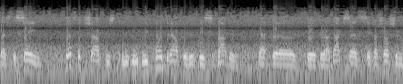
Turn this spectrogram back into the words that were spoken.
that's the same that's the pshat we, we, pointed out the this vadu that the, the, the Radak says Sefer Shoshim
